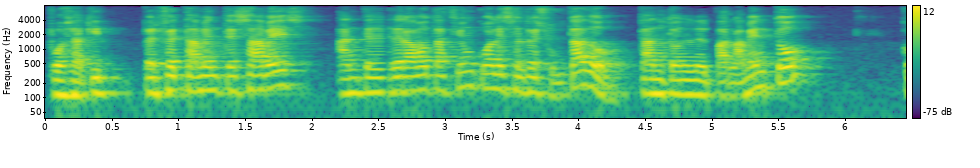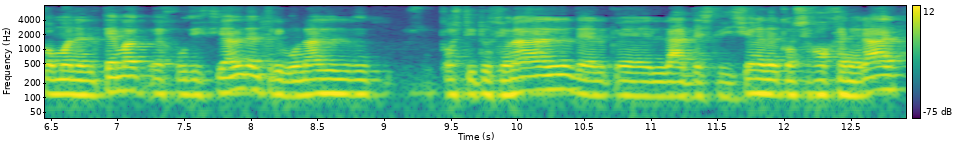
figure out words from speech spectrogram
pues aquí perfectamente sabes antes de la votación cuál es el resultado, tanto en el Parlamento como en el tema judicial del Tribunal constitucional, de las decisiones del Consejo General,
